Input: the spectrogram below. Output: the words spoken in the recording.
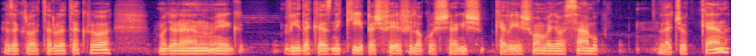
ezekről a területekről. Magyarán még védekezni képes férfi lakosság is kevés van, vagy a számuk lecsökken,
